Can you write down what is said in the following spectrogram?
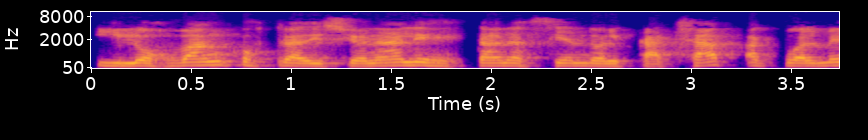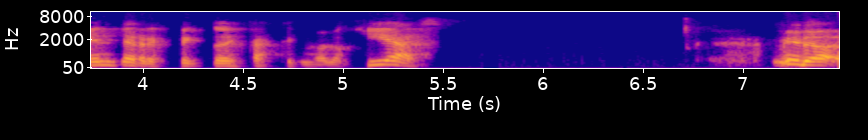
y los bancos tradicionales están haciendo el catch-up actualmente respecto de estas tecnologías? Mira,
